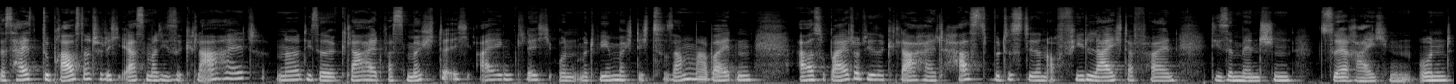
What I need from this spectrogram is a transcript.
Das heißt, du brauchst natürlich erstmal diese Klarheit, ne, diese Klarheit, was möchte ich eigentlich und mit wem möchte ich zusammenarbeiten. Aber sobald du diese Klarheit hast, wird es dir dann auch viel leichter fallen, diese Menschen zu erreichen. Und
